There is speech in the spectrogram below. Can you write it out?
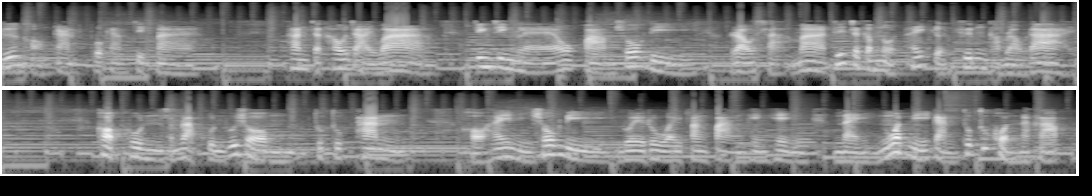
เรื่องของการโปรแกรมจิตมา ท่านจะเข้าใจว่า จริงๆ แล้วความโชคดี เราสามารถที่จะกำหนดให้เกิดขึ้นกับเราได้ ขอบคุณสำหรับคุณผู้ชม ทุกๆทท่าน ขอให้มีโชคดี รวยๆ ปังๆเฮงๆ ในงวดนี้กันทุกๆ คนนะครับ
